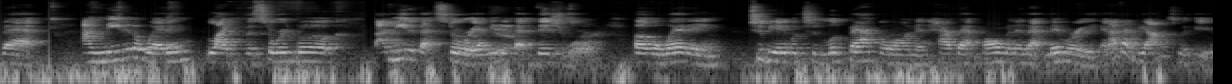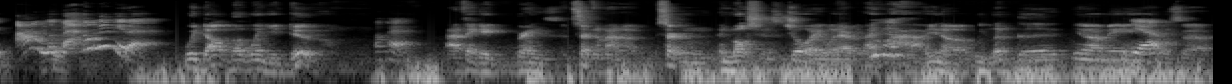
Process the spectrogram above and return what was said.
that I needed a wedding, like the storybook. I needed that story. I needed Yeah. that visual of a wedding to be able to look back on and have that moment and that memory. And I got to be honest with you, I don't look back on any of that. We don't, but when you do, Okay. I think it brings a certain amount of certain emotions, joy, whatever. Like, Mhm. wow, you know, we look good. You know what I mean? Yeah. It was, uh,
